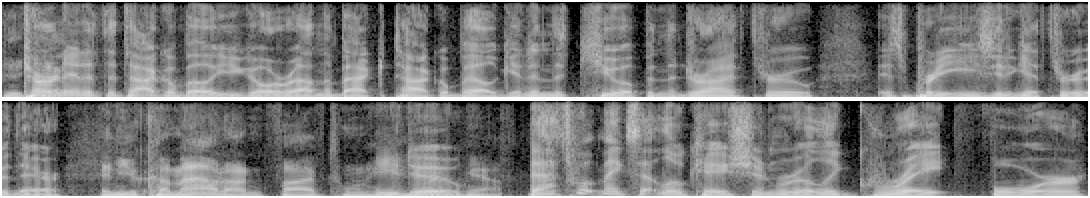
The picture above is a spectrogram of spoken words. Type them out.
You Turn can't- in at the Taco Bell. You go around the back of Taco Bell, get in the queue up in the drive-through. It's pretty easy to get through there. and you come out on 520. You do. Yeah. That's what makes that location really great for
